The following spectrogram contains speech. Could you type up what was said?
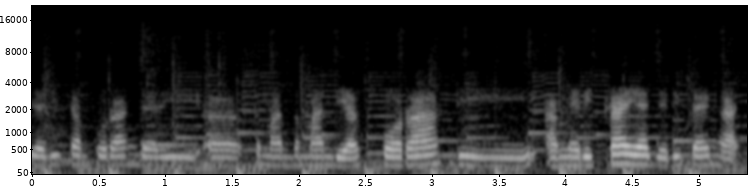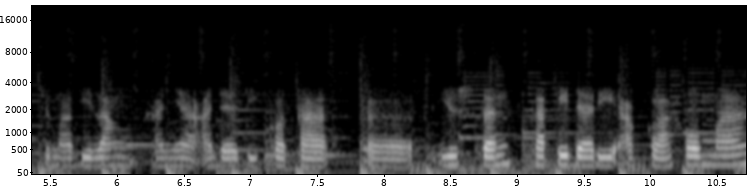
Jadi campuran dari uh, teman-teman diaspora di Amerika ya. Jadi saya nggak cuma bilang hanya ada di kota uh, Houston, tapi dari Oklahoma,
